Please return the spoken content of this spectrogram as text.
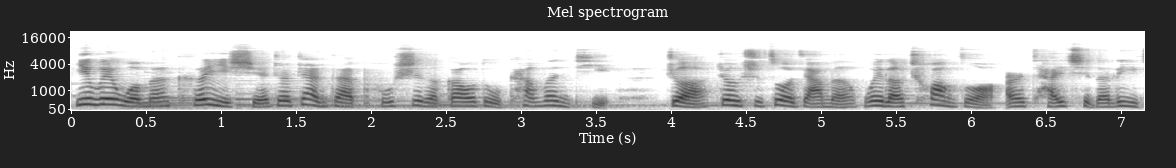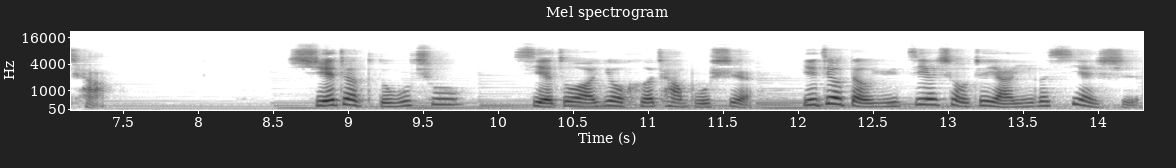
因为我们可以学着站在普世的高度看问题。这正是作家们为了创作而采取的立场。学着读书写作又何尝不是？也就等于接受这样一个现实。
